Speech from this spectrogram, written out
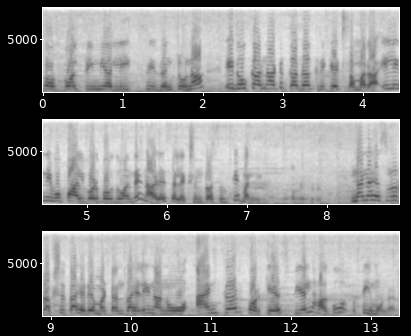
softball premier league season ಟೂನ ಇದು ಕರ್ನಾಟಕದ ಕ್ರಿಕೆಟ್ ಸಮರ. ಇಲ್ಲಿ ನೀವು ಪಾಲ್ಗೊಳ್ಬಹುದು ಅಂದರೆ ನಾಳೆ ಸೆಲೆಕ್ಷನ್ ಪ್ರೊಸೆಸ್ಗೆ ಬನ್ನಿ. ನನ್ನ ಹೆಸರು ರಕ್ಷಿತಾ ಹಿರೇಮಠ್ ಅಂತ ಹೇಳಿ ನಾನು ಆಂಕರ್ ಫಾರ್ ಕೆ ಎಸ್ ಹಾಗೂ ಟೀಮ್ ಓನರ್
